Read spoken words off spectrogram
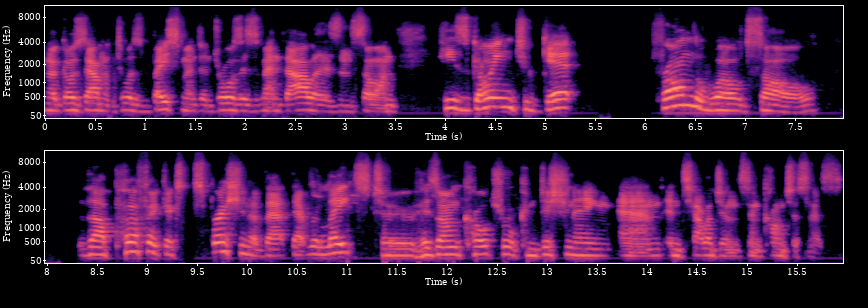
know goes down into his basement and draws his mandalas and so on, he's going to get from the world soul the perfect expression of that that relates to his own cultural conditioning and intelligence and consciousness.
